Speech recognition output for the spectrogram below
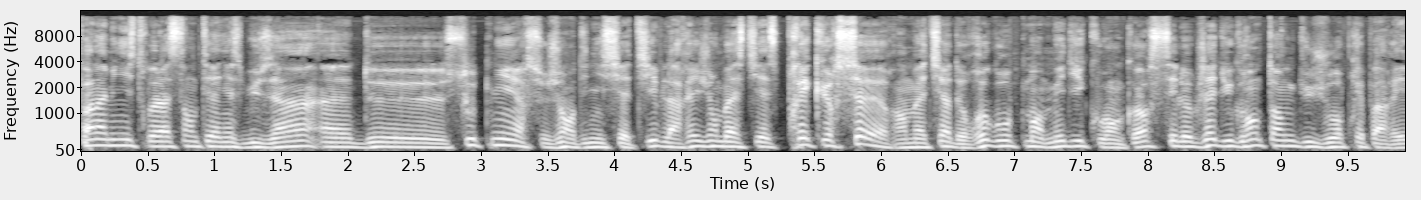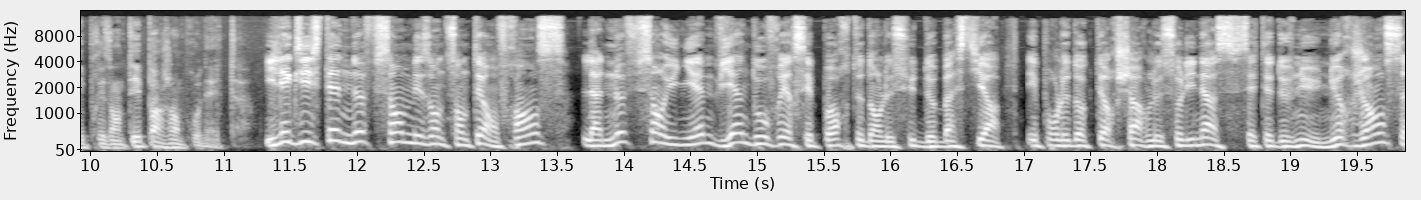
par la ministre de la Santé Agnès Buzyn, euh, de soutenir ce genre d'initiative. La région bastiaise précurseur en matière de regroupement médicaux encore. C'est l'objet du grand angle du jour préparé et présenté par Jean Prounette. Il existait 900 maisons de santé en France. La 901e vient d'ouvrir ses portes dans le sud de Bastia. Et pour le docteur Charles Solinas, c'était devenu une urgence.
